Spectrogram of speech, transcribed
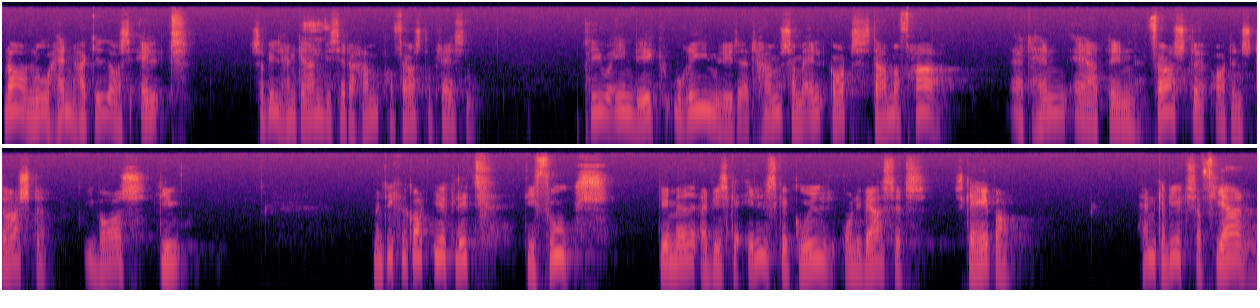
Når nu han har givet os alt, så vil han gerne, at vi sætter ham på førstepladsen. Det er jo egentlig ikke urimeligt, at ham, som alt godt stammer fra, at han er den første og den største i vores liv. Men det kan godt virke lidt diffus, det med, at vi skal elske Gud, universets skaber. Han kan virke så fjern,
